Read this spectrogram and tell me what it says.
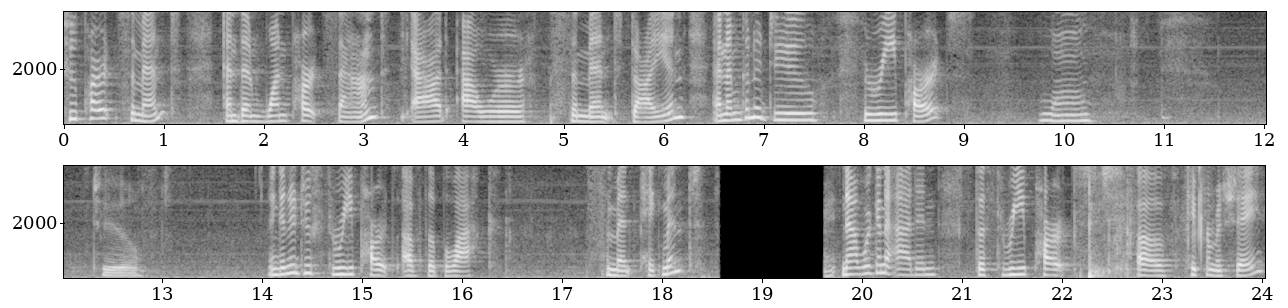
two part cement and then one part sand. Add our cement dye in and I'm gonna do three parts. One, two, I'm gonna do three parts of the black cement pigment. Now we're gonna add in the three parts of paper mache.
